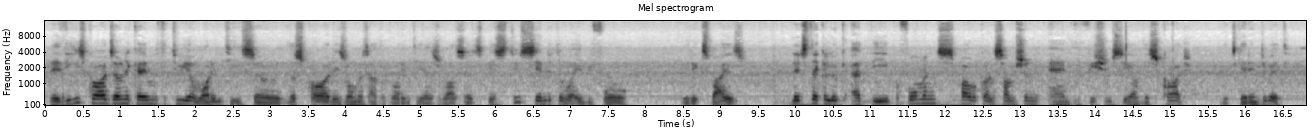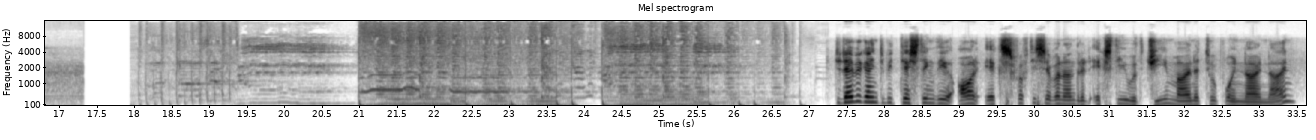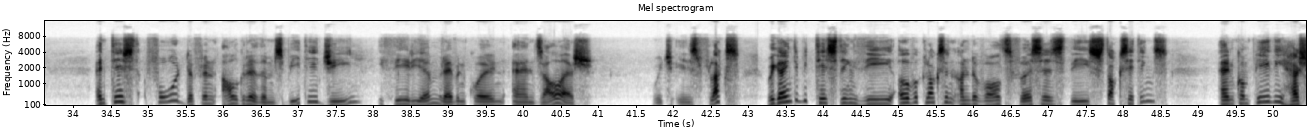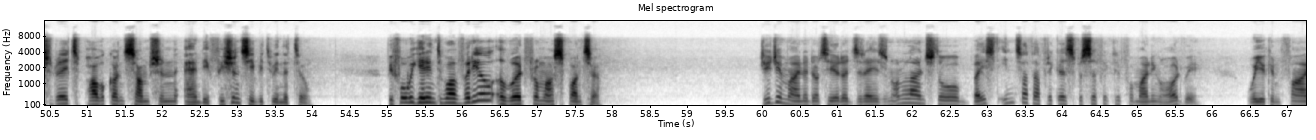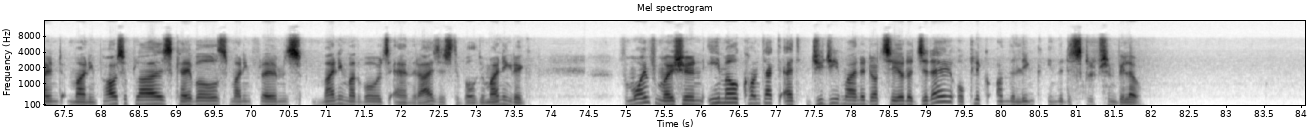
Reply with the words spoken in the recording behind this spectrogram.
Uh, these cards only came with a two year warranty, so this card is almost out of warranty as well, so it's best to send it away before it expires. Let's take a look at the performance, power consumption, and efficiency of this card. Let's get into it. Today we're going to be testing the RX 5700 XT with GMiner 2.99 and test four different algorithms BTG, Ethereum, Ravencoin and ZelHash which is Flux. We're going to be testing the overclocks and undervolts versus the stock settings and compare the hash rates, power consumption and efficiency between the two. Before we get into our video, a word from our sponsor. ggminer.co.za is an online store based in South Africa specifically for mining hardware, where you can find mining power supplies, cables, mining frames, mining motherboards, and risers to build your mining rig. For more information, email contact at ggminer.co.za or click on the link in the description below.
